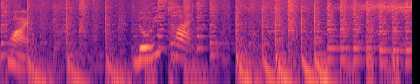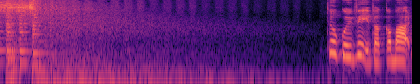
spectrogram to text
thoại. Đối thoại. Thưa quý vị và các bạn,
